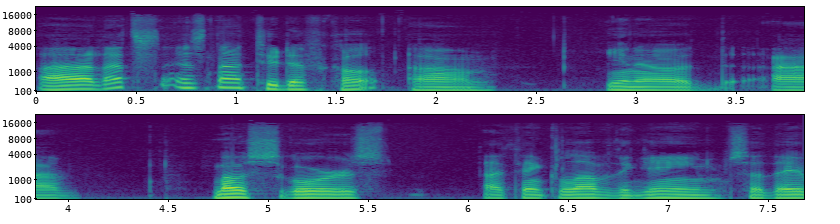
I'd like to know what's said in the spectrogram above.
Uh, that's it's not too difficult. Um, you know, uh, most scorers, I think, love the game, so they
